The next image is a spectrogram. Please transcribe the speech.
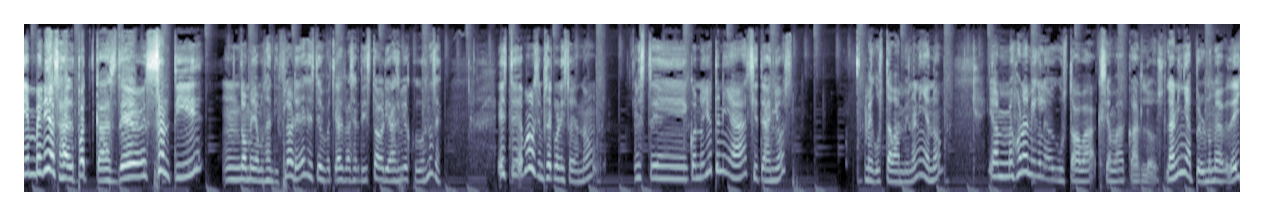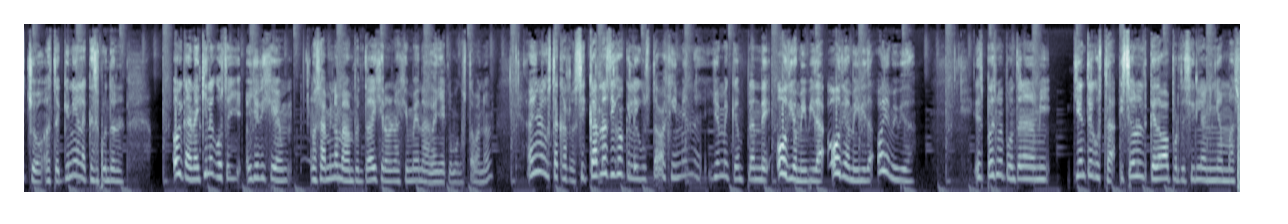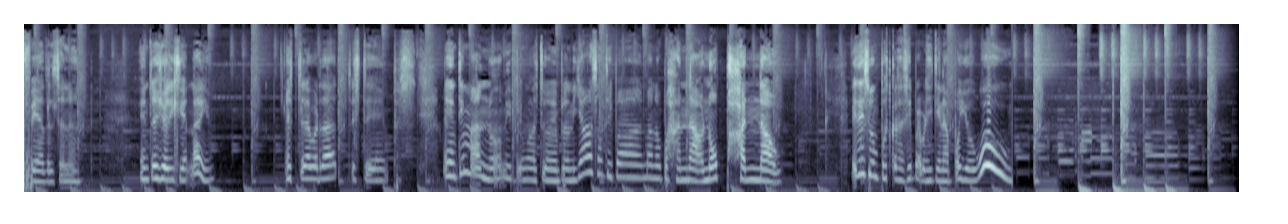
Bienvenidos al podcast de Santi. Mm, No me llamo Santi Flores. Este podcast va a ser de historias, videojuegos, no sé. Este, vamos a empezar con la historia, ¿no? Este, cuando yo tenía 7 años, me gustaba a mí una niña, ¿no? Y a mi mejor amigo le gustaba, que se llamaba Carlos. La niña, pero no me había dicho. Hasta que un día en la que se preguntaron, oigan, ¿a quién le gusta? Yo, yo dije, o sea, a mí no me habían preguntado, dijeron a Jimena, la niña que me gustaba, ¿no? A mí me gusta Carlos. Si Carlos dijo que le gustaba a Jimena, yo me quedé en plan de odio mi vida, odio mi vida, odio mi vida. Después me preguntaron a mí, ¿quién te gusta? Y solo le quedaba por decir la niña más fea del salón. Entonces yo dije, nadie. Este, la verdad, este, pues, me sentí mal, ¿no? Mi prima estuvo en plan, ya, Santi, palma, no pasa nada, no pasa nada. Este es un podcast así para ver si tiene apoyo. ¡Woo!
